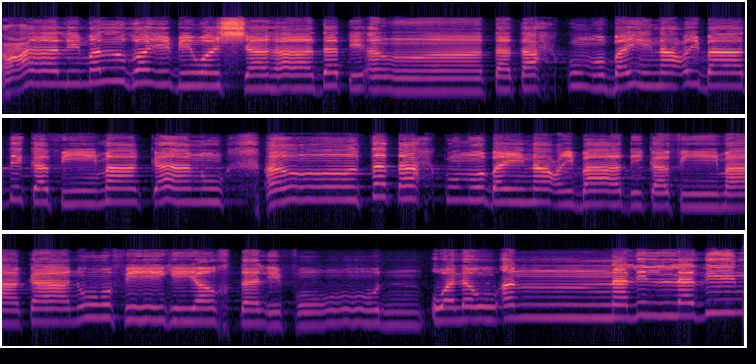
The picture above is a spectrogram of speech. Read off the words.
عالم الغيب والشهادة أنت تحكم بين عبادك فيما كانوا. أنت تحكم بين عبادك فيما كانوا فيه يختلفون. ولو أن للذين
